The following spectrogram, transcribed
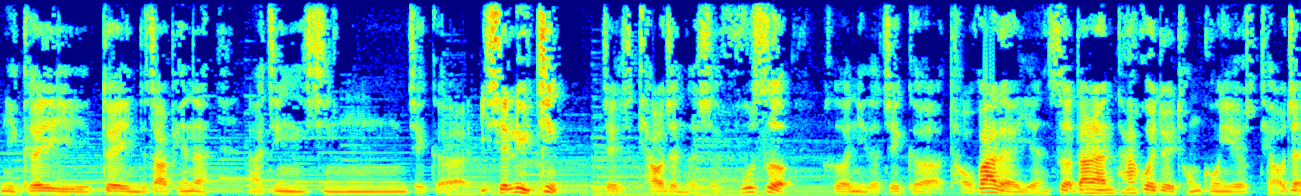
你可以对你的照片呢啊进行。这个一些滤镜，这是调整的是肤色和你的这个头发的颜色，当然它会对瞳孔也有调整。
